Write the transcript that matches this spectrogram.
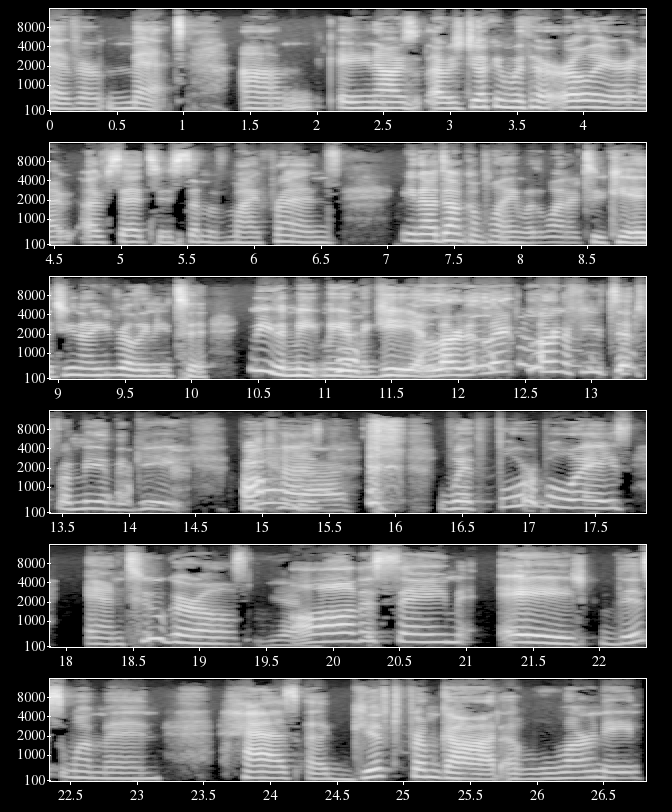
ever met. Um, and, you know, I was, I was joking with her earlier, and I, I've said to some of my friends, you know, don't complain with one or two kids. You know, you really need to you need to meet Mia McGhee and learn learn, learn a few tips from Mia McGhee Oh, because oh with four boys and two girls, yeah. all the same age, this woman has a gift from God of learning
